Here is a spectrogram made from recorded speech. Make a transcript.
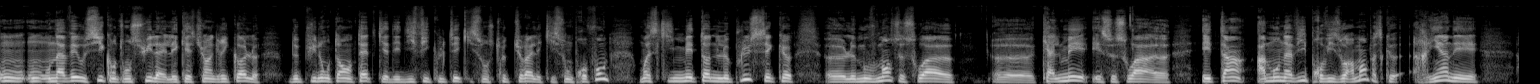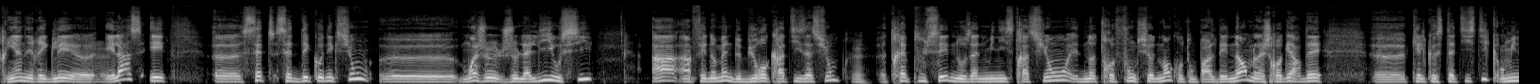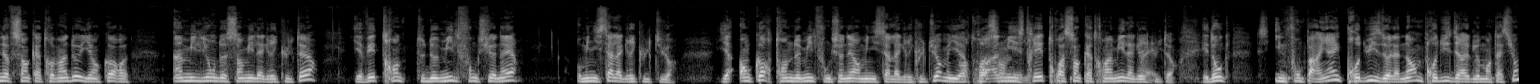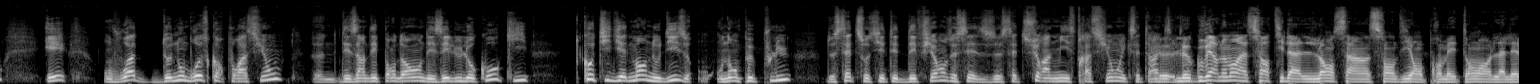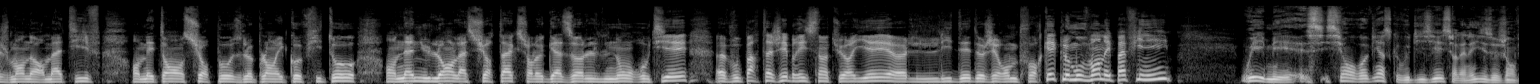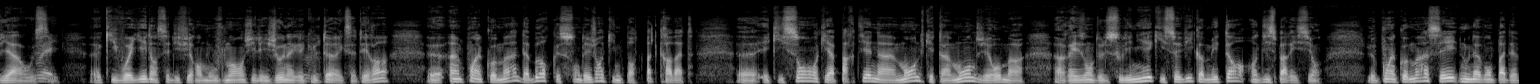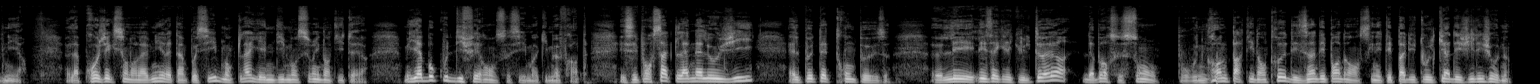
On, avait aussi, quand on suit les questions agricoles, depuis longtemps en tête qu'il y a des difficultés qui sont structurelles et qui sont profondes. Moi, ce qui m'étonne le plus, c'est que le mouvement se soit euh, calmé et se soit euh, éteint, à mon avis, provisoirement, parce que rien n'est rien n'est réglé, euh, mmh. hélas. Et cette, cette déconnexion, moi, je, je, la lis aussi à un phénomène de bureaucratisation mmh. très poussé de nos administrations et de notre fonctionnement quand on parle des normes. Là, je regardais quelques statistiques. En 1982, il y a encore 1 200 000 agriculteurs. Il y avait 32 000 fonctionnaires au ministère de l'Agriculture il y a encore 32 000 fonctionnaires au ministère de l'Agriculture, mais il y a administrés 380 000 agriculteurs. Et donc, ils ne font pas rien, ils produisent de la norme, produisent des réglementations, et on voit de nombreuses corporations, euh, des indépendants, des élus locaux qui quotidiennement nous disent on n'en peut plus de cette société de défiance, de, cette suradministration, etc., Le, gouvernement a sorti la lance à incendie en promettant l'allègement normatif, en mettant sur pause le plan éco-phyto, en annulant la surtaxe sur le gazole non routier. Euh, vous partagez, Brice Ceinturier, euh, l'idée de Jérôme Fourquet que le mouvement n'est pas fini? Oui, mais si, on revient à ce que vous disiez sur l'analyse de Jean Viard aussi, euh, qui voyait dans ces différents mouvements, gilets jaunes, agriculteurs, etc., euh, un point commun, d'abord que ce sont des gens qui ne portent pas de cravate euh, et qui sont, qui appartiennent à un monde qui est un monde, Jérôme a, a, raison de le souligner, qui se vit comme étant en disparition. Le point commun, c'est nous n'avons pas d'avenir. La projection dans l'avenir est impossible, donc là il y a une dimension identitaire. Mais il y a beaucoup de différences aussi, moi, qui me frappent. Et c'est pour ça que l'analogie, elle peut être trompeuse. les, les agriculteurs, d'abord, ce sont pour une grande partie d'entre eux, des indépendants, ce qui n'était pas du tout le cas des Gilets jaunes.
